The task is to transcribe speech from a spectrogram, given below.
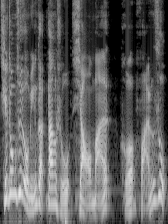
其中最有名的当属小蛮和樊素。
